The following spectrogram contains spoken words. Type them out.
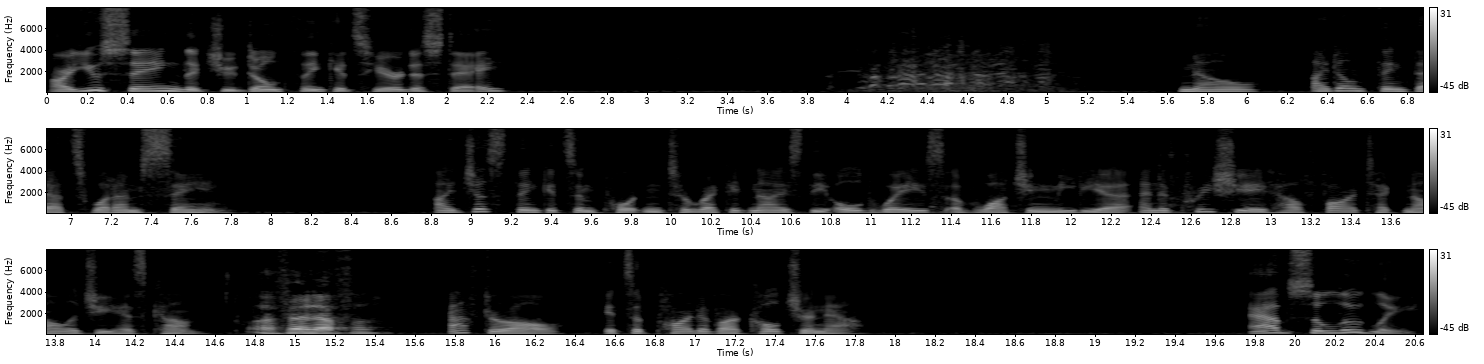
are you saying that you don't think it's here to stay? No, I don't think that's what I'm saying. I just think it's important to recognize the old ways of watching media and appreciate how far technology has come. Uh, fair enough. After all, it's a part of our culture now. Absolutely.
